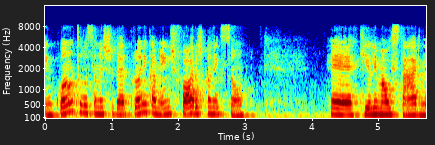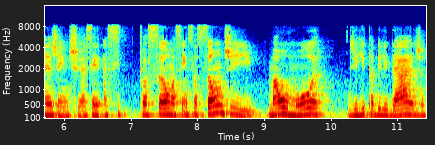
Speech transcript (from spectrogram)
enquanto você não estiver cronicamente fora de conexão. É aquele mal-estar, né, gente? A, a situação, a sensação de mau humor, de irritabilidade,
